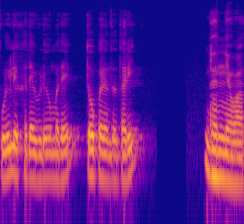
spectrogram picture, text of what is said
पुढील एखाद्या व्हिडिओमध्ये तोपर्यंत तरी धन्यवाद.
